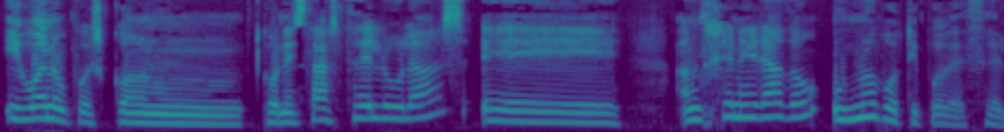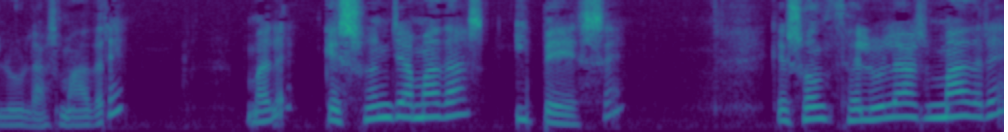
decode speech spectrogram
Y bueno, pues con, con estas células eh, han generado un nuevo tipo de células madre, ¿vale? Que son llamadas IPS, que son células madre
